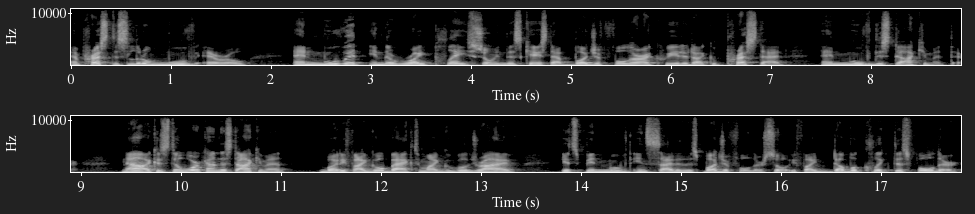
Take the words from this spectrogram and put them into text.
and press this little move arrow and move it in the right place. So in this case, that budget folder I created, I could press that and move this document there. Now I could still work on this document, but if I go back to my Google Drive, it's been moved inside of this budget folder. So if I double click this folder,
